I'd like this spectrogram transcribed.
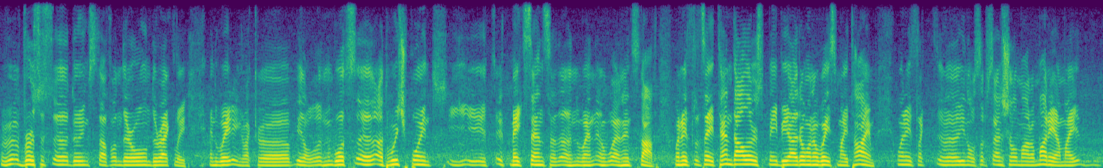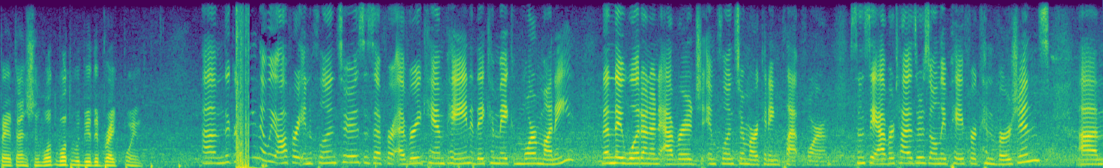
versus uh, doing stuff on their own directly and waiting like you know and what's at which point it, it makes sense and when and when it's not? When it's let's say ten dollars maybe I don't want to waste my time. When it's like you know substantial amount of money I might pay attention. What what would be the break point? Um, the great thing that we offer influencers is that for every campaign they can make more money than they would on an average influencer marketing platform. Since the advertisers only pay for conversions, um,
